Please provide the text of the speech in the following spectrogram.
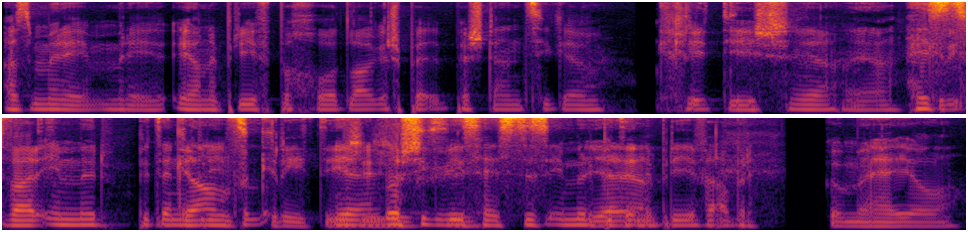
Also wir, haben, wir ich habe einen Brief bekommen, die Lagerbestände sind auch kritisch. Ja. ja. Heißt es zwar immer bei diesen Ganz Briefen, kritisch. ja, lustigerweise heisst es immer Ja, bei diesen. Briefen, aber Gut, wir haben ja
